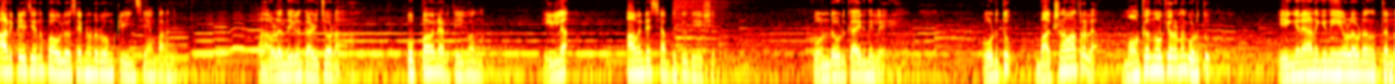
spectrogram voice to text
അടുക്കളയിൽ ചെന്ന് പൗലോസേനോട് റൂം ക്ലീൻ ചെയ്യാൻ പറഞ്ഞു. അവൾ എന്തെങ്കിലും കഴിച്ചോടാ? ഉപ്പ അവന്റെ അടുത്തേക്ക് വന്നു. ഇല്ല. അവന്റെ ശബ്ദത്തിൽ ദേഷ്യം. കൊണ്ടു കൊടുക്കായിരുന്നില്ലേ? കൊടുത്തു. ഭക്ഷണം മാത്രമല്ല മോക്കം നോക്കി ഒരെണ്ണം കൊടുത്തു. ഇങ്ങനെയാണെങ്കിൽ നീ അവളവിടെ നിർത്തണ്ട.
